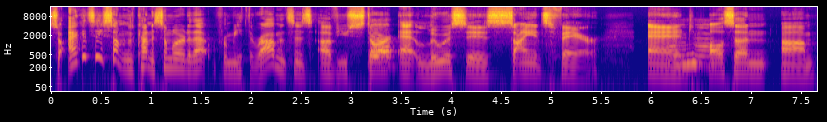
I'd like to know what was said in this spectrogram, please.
so I could see something kind of similar to that for Meet the Robinsons. Of you start at Lewis's science fair, and all of a sudden, um,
